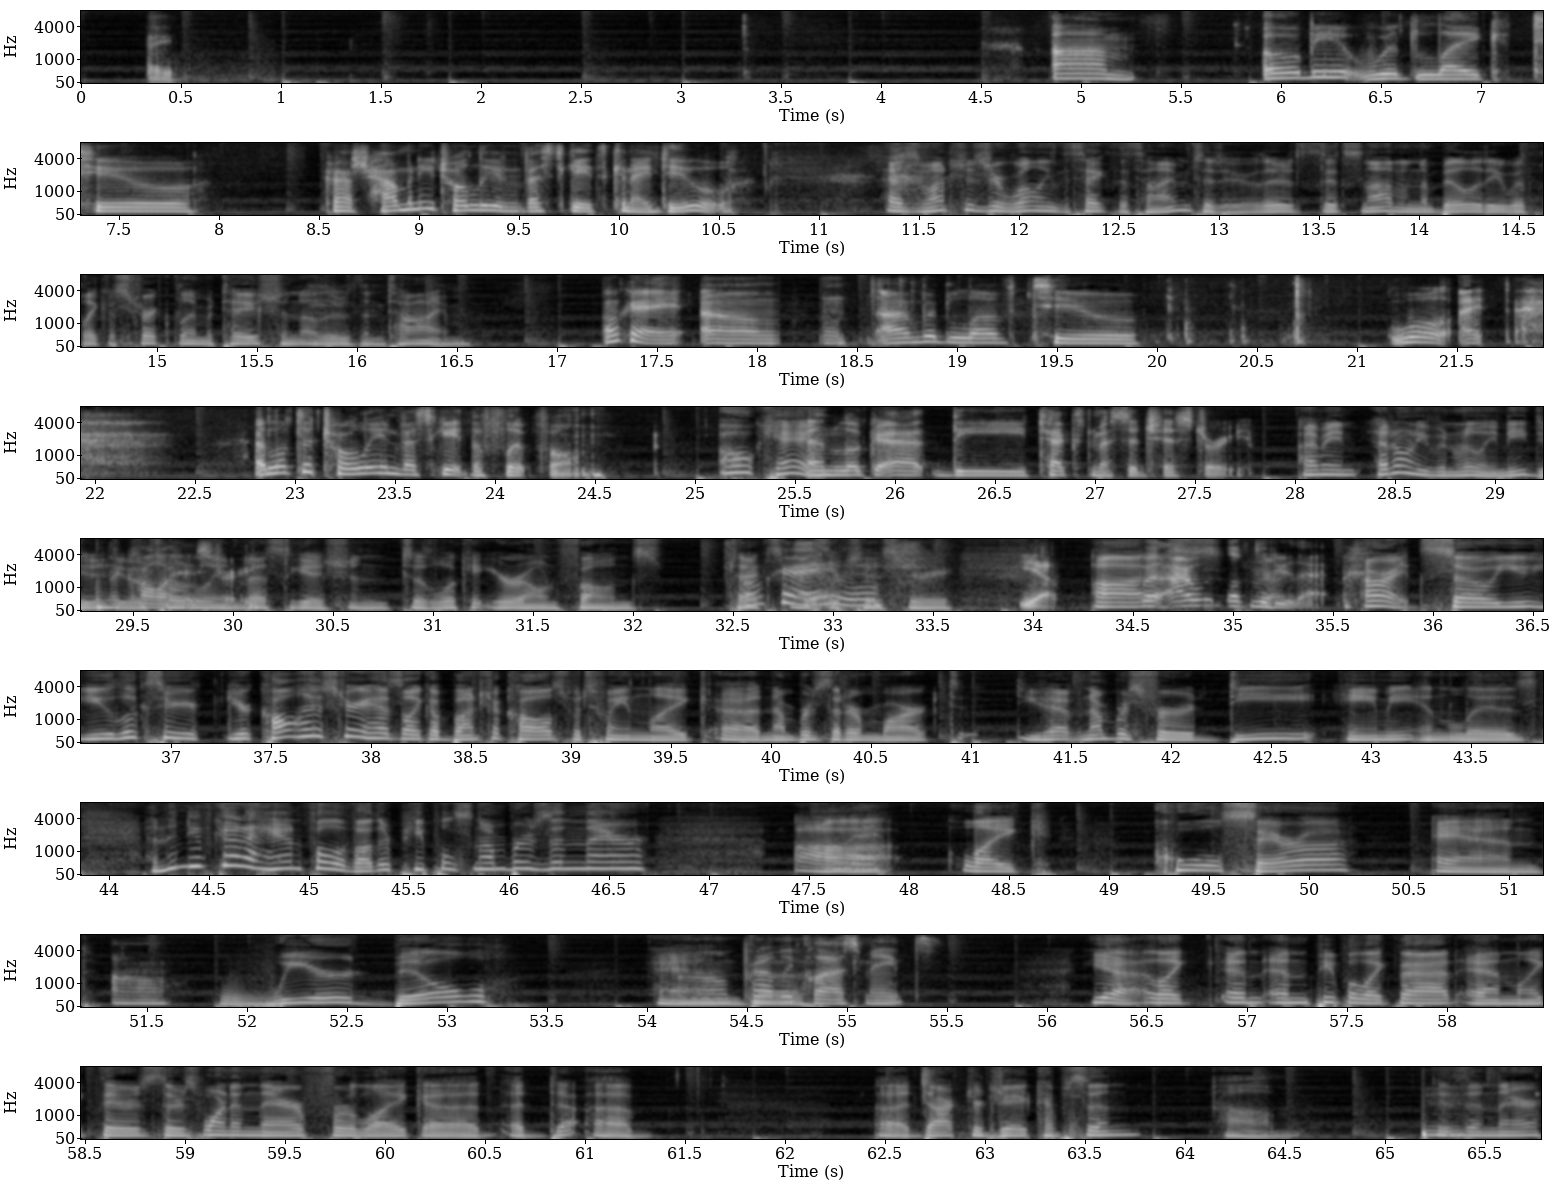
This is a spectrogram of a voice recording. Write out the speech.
Um, Obi would like to. Gosh, how many totally investigates can I do? As much as you're willing to take the time to do, there's it's not an ability with like a strict limitation other than time. Okay. Um, I would love to. Well, I. I'd love to totally investigate the flip phone Okay. and look at the text message history. I mean, I don't even really need to do a call total history. investigation to look at your own phone's text Okay, message well- history. Yeah. Uh, But I would love to do that. All right, so you you look through your your call history has like a bunch of calls between like uh, numbers that are marked. You have numbers for D, Amy, and Liz, and then you've got a handful of other people's numbers in there, uh, like Cool Sarah and Oh, Weird Bill, and oh probably uh, classmates. yeah, like and and people like that, and like there's there's one in there for like a a, a, a Dr. Jacobson, um, is in there.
